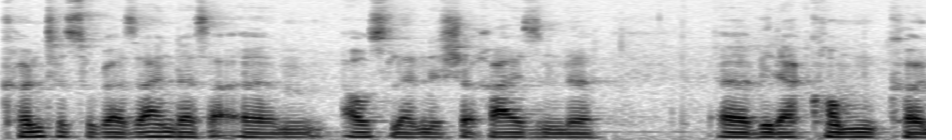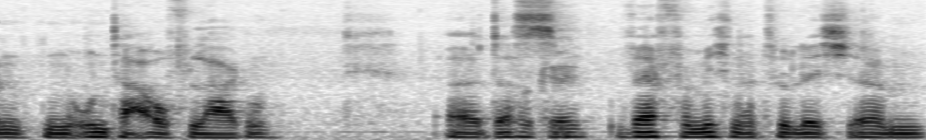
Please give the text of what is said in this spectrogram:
könnte es sogar sein, dass ähm, ausländische Reisende äh, wieder kommen könnten unter Auflagen. Äh, das okay. wäre für mich natürlich, ähm,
